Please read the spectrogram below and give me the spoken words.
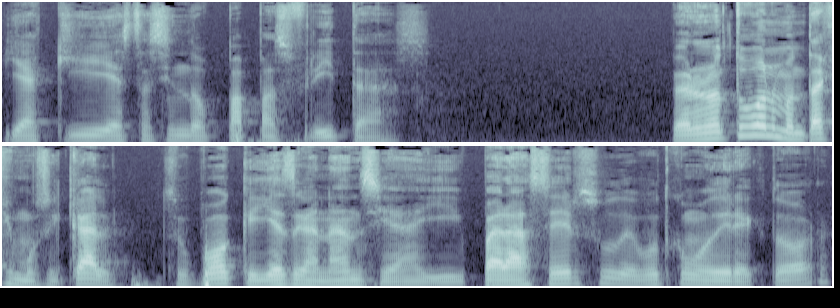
Y aquí está haciendo papas fritas. Pero no tuvo un montaje musical. Supongo que ya es ganancia. Y para hacer su debut como director.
